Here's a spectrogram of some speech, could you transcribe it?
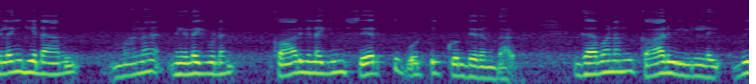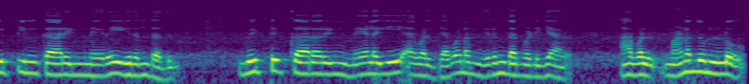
விளங்கிடாமல் மனநிலையுடன் காரினையும் சேர்த்து ஓட்டிக்கொண்டிருந்தாள். கவனம் காரில் இல்லை. வீட்டின் காரின் மேலே இருந்தது. வீட்டுக்காரரின் மேலேயே அவள் கவனம் இருந்தபடியால் அவள் மனதுள்ளோ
